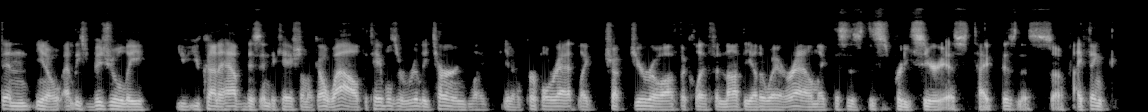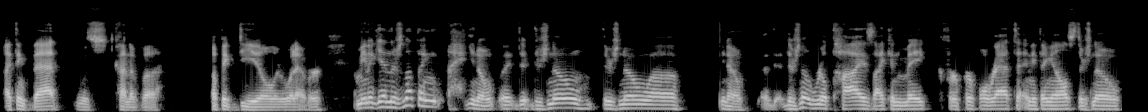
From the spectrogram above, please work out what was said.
then you know at least visually you you kind of have this indication like oh wow the tables are really turned like you know purple rat like chuck jiro off the cliff and not the other way around like this is this is pretty serious type business. So i think i think that was kind of a a big deal or whatever. I mean again there's nothing you know uh, there's no there's no uh you know uh, there's no real ties i can make for purple rat to anything else. There's no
